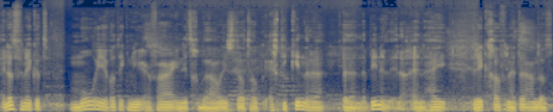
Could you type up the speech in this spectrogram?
En dat vind ik het mooie wat ik nu ervaar in dit gebouw. Is dat ook echt die kinderen uh, naar binnen willen. En hij, Rick gaf net aan dat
